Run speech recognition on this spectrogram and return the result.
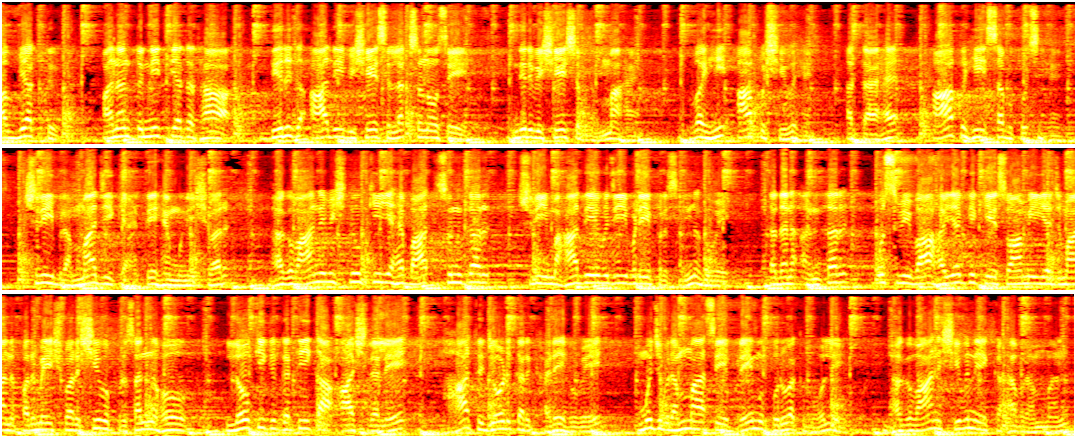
अव्यक्त, अनंत नित्य तथा दीर्घ आदि विशेष लक्षणों से निर्विशेष ब्रह्मा है। वही आप शिव हैं। अतः आप ही सब कुछ हैं। श्री ब्रह्मा जी कहते हैं मुनीश्वर, भगवान विष्णु की यह बात सुनकर श्री महादेव जी बड़े प्रसन्न हुए। तदन अंतर उस विवाह यज्ञ के स्वामी यजमान परमेश्वर शिव प्रसन्न हो। लौकिक गति का आश्रय ले, हाथ जोड़कर खड़े हुए, मुझ ब्रह्मा से प्रेम पूर्वक बोले, भगवान शिव ने कहा, ब्राह्मण,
